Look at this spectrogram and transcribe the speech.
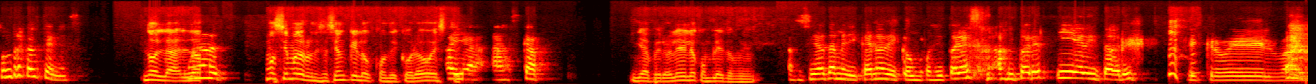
son tres canciones. No, la, la- Una de, ¿cómo se llama la organización que lo condecoró este? ah, ya, ASCAP, Ya, pero léelo completo. la Sociedad Americana de Compositores, Autores y Editores. Qué cruel, mal,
